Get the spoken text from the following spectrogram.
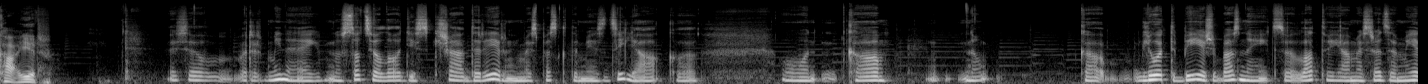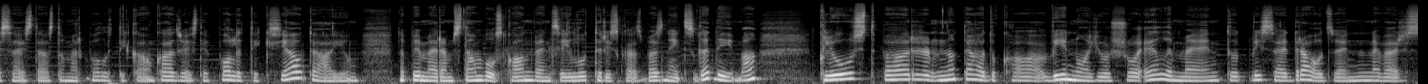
kā ir? Es jau minēju, nu, socioloģiski šāda arī ir, un mēs paskatāmies dziļāk, un kā, nu, kā ļoti bieži baznīca Latvijā mēs redzam iesaistās tomēr politikā, un kādreiz tie politikas jautājumi, nu, piemēram, Stambuls konvencija Luteriskās baznīcas gadījumā, kļūst par nu, tādu kā vienojošo elementu visai draudzē, nu, nevairs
